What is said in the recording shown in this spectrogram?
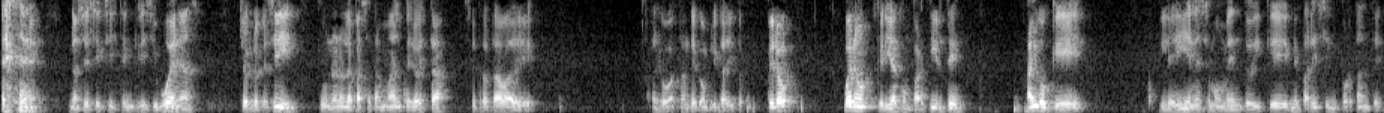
no sé si existen crisis buenas, yo creo que sí, que uno no la pasa tan mal, pero esta se trataba de algo bastante complicadito. Pero, bueno, quería compartirte algo que leí en ese momento y que me parece importante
